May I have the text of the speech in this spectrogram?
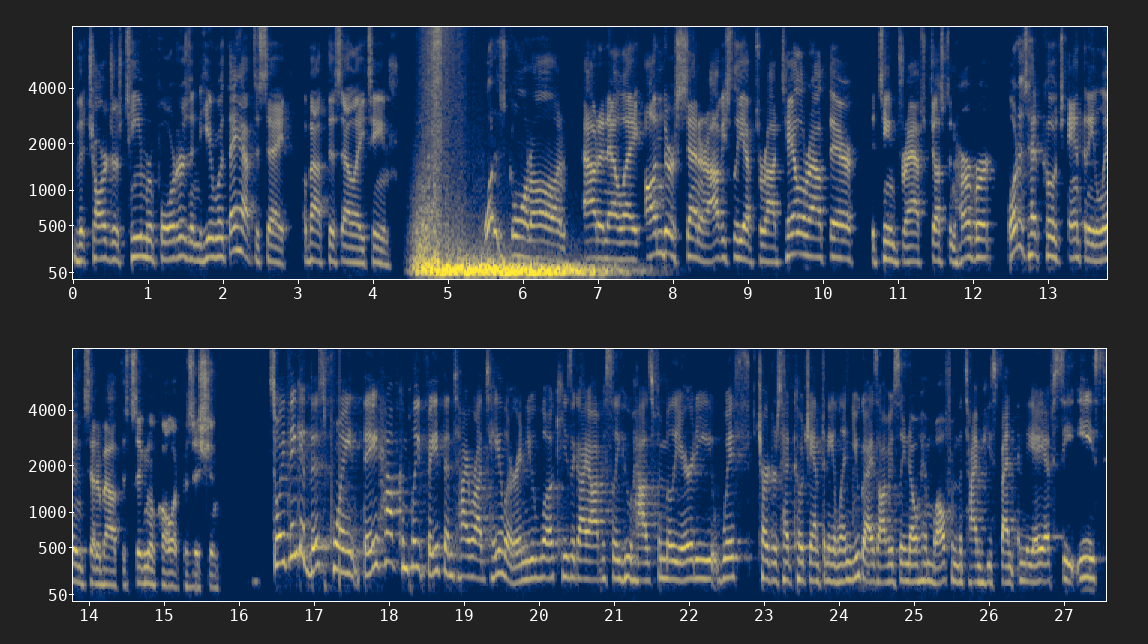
the Chargers team reporters, and hear what they have to say about this LA team. What is going on out in LA under center? Obviously, you have Tyrod Taylor out there. The team drafts Justin Herbert. What has head coach Anthony Lynn said about the signal caller position? So I think at this point, they have complete faith in Tyrod Taylor. And you look, he's a guy obviously who has familiarity with Chargers head coach Anthony Lynn. You guys obviously know him well from the time he spent in the AFC East.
